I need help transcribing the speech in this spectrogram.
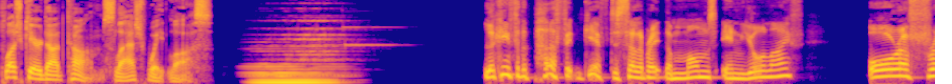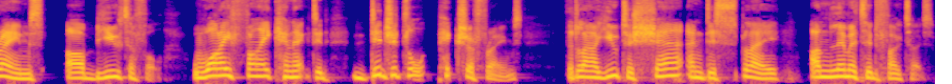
Plushcare.com slash weight loss. Looking for the perfect gift to celebrate the moms in your life? Aura frames are beautiful, Wi Fi connected digital picture frames that allow you to share and display unlimited photos.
